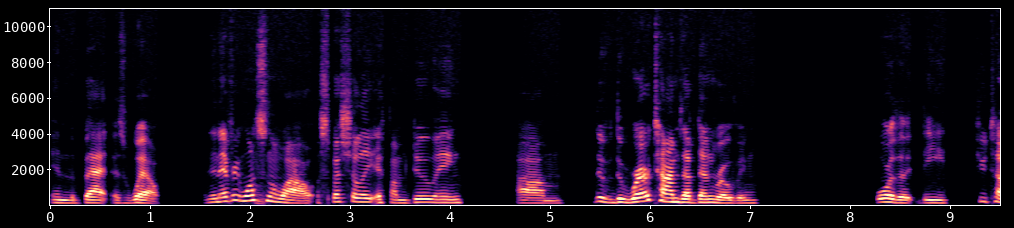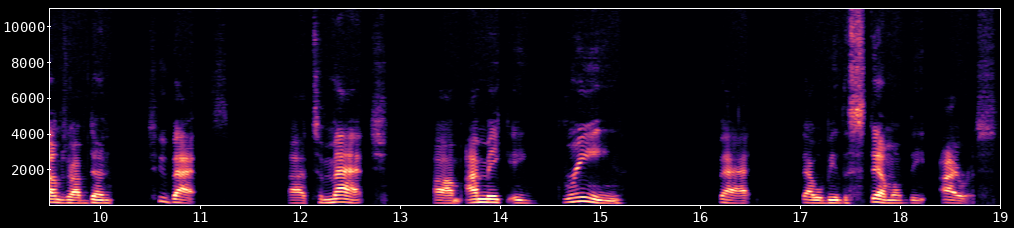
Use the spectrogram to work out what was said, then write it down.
in the bat as well. And then every once in a while, especially if I'm doing um, the, the rare times I've done roving, or the, the few times where I've done two bats uh, to match, um, I make a green bat that will be the stem of the iris.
